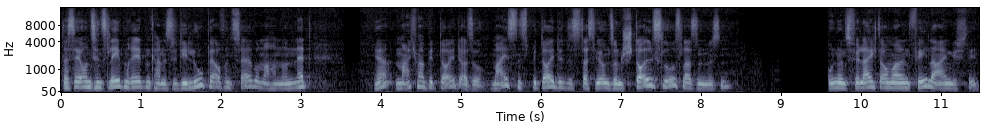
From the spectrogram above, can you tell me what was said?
Dass er uns ins Leben reden kann, dass wir die Lupe auf uns selber machen und nicht ja, manchmal bedeutet, also meistens bedeutet es, dass wir unseren Stolz loslassen müssen und uns vielleicht auch mal einen Fehler eingestehen.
